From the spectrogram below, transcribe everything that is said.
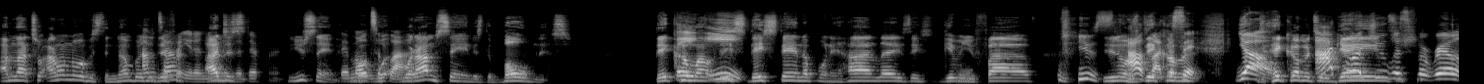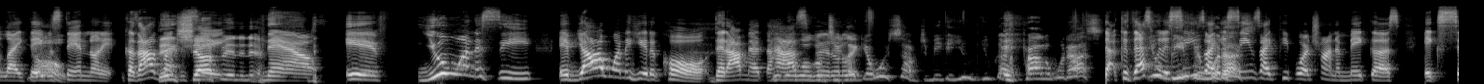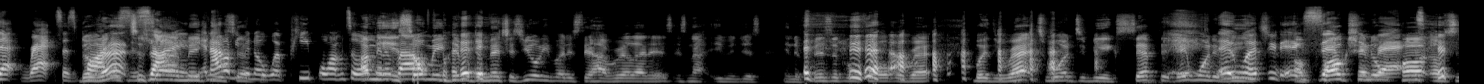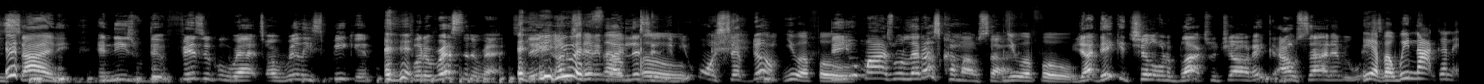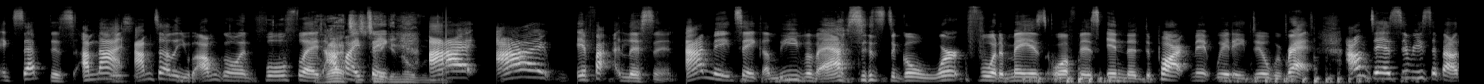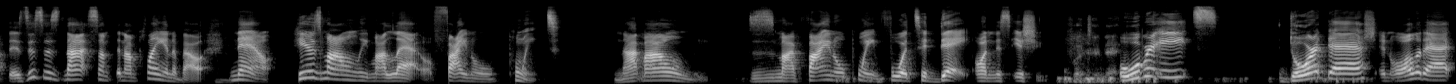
I'm not. Too, I don't know if it's the numbers I'm are telling different. you, the I numbers just are different. you saying They it. But what- multiply. What, I'm saying is the boldness. They come They out. They, they stand up on their hind legs. They giving you five. you, You know, I was they about to coming- say, yo, they coming to I the thought games. you was for real, like they No. was standing on it. Because I was They about to shopping say, now if you want to see, if y'all want to get a call that I'm at the gonna walk to you like, yo, what's up, Jamaica? You you got a problem with us? because that's You what it seems like. It us? seems like people are trying to make us accept rats as The part rats of is trying to society, and I don't even know what people I'm talking about. I mean, about. so many different dimensions, you don't even understand how real that is. It's not even just in the physical form of rat, but rats want to be accepted. They want to They be want you to a functional part of society. and these the physical rats are really speaking for the rest of the rats. They You understand. like, listen, fool. if you want to accept them, you a fool. then you might as well let us come outside. You a fool. Yeah, they can chill on the blocks with y'all. They outside every week. Yeah, but we're not gonna accept this. I'm not. I'm telling you, I'm going full fledged. I might take. I I if I listen, I may take a leave of absence to go work for the mayor's office in the department where they deal with rats. I'm dead serious about this. This is not something I'm playing about. Now, here's my only my last uh, final point. Not my only. This is my final point for today on this issue. for today. Uber Eats, DoorDash, and all of that,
